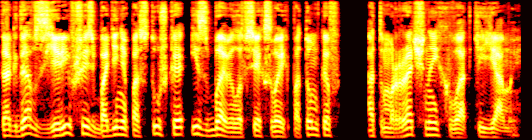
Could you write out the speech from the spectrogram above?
Тогда, взъярившись, богиня-пастушка избавила всех своих потомков от мрачной хватки ямы.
